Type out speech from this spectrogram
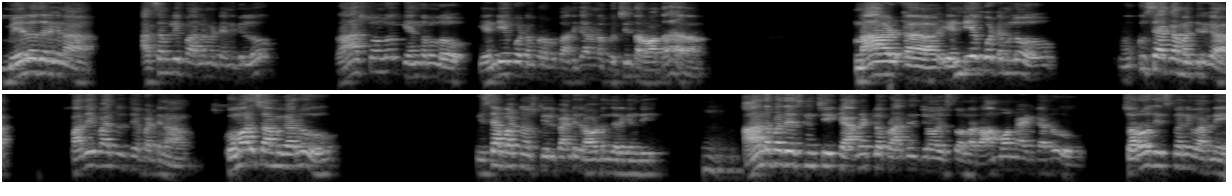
మేలో జరిగిన అసెంబ్లీ పార్లమెంట్ ఎన్నికల్లో రాష్ట్రంలో కేంద్రంలో ఎన్డీఏ కూటమి ప్రభుత్వం అధికారంలోకి వచ్చిన తర్వాత నా ఎన్డీఏ కూటమిలో ఉక్కు శాఖ మంత్రిగా పదవి బాధ్యతలు చేపట్టిన కుమారస్వామి గారు విశాఖపట్నం స్టీల్ ప్లాంట్కి రావడం జరిగింది. ఆంధ్రప్రదేశ్ నుంచి కేబినెట్లో ప్రాతినిధ్యం వహిస్తున్న రామ్మోహన్ నాయుడు గారు చొరవ తీసుకొని వారిని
